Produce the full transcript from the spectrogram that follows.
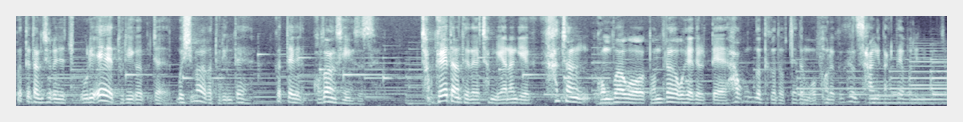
그때 당시에는 이제 우리 애 둘이 그 이제 무심아가 둘인데 그때 고등학생이었었어요. 참 그 애들한테 내가 참 미안한 게 한창 공부하고 돈 들어가고 해야 될 때 학원 같은 것도 제대로 못 보내고 그 상황이 딱 돼버리는 거죠.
